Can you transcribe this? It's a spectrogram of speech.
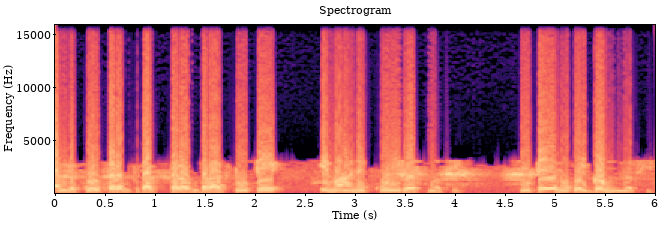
કારણ કે કોઈ પરંપરા પરંપરા તૂટે એમાં આને કોઈ રસ નથી તૂટે એનો કોઈ ગમ નથી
